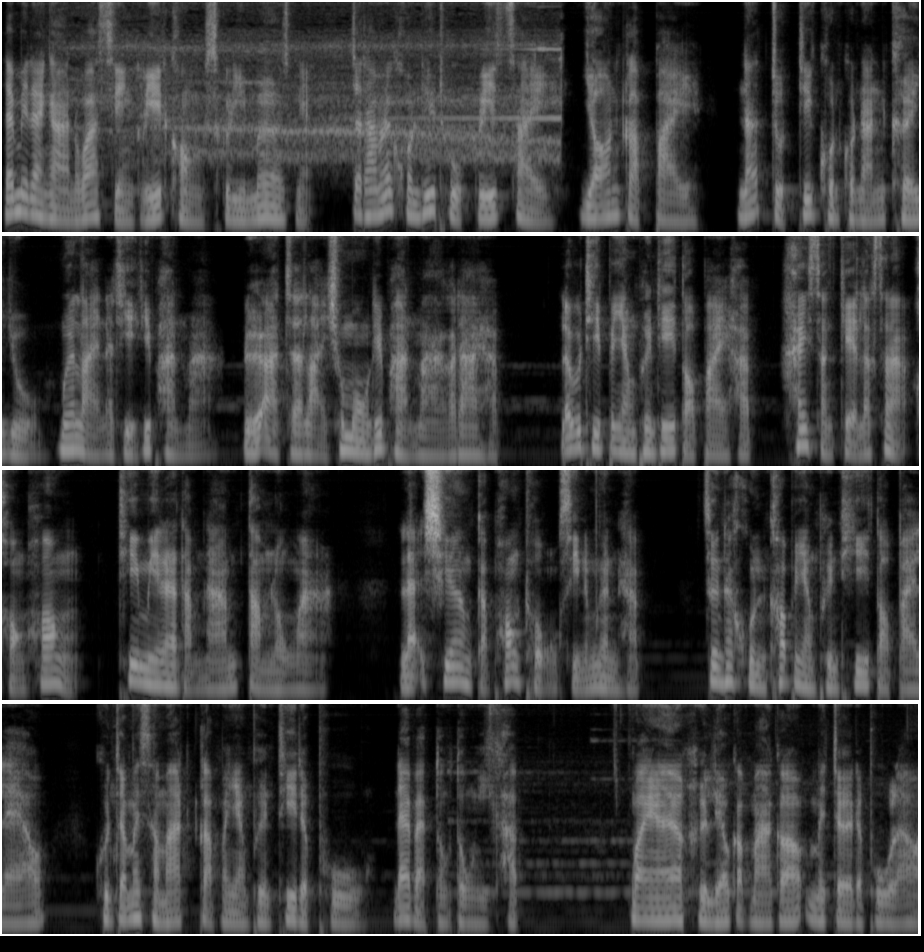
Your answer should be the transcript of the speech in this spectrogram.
และมีรายงานว่าเสียงกรีดของ Screamers เนี่ยจะทำให้คนที่ถูกกรีดใส่ย้อนกลับไป ณจุดที่คนคนนั้นเคยอยู่เมื่อหลายนาทีที่ผ่านมา หรืออาจจะหลายชั่วโมงที่ผ่านมาก็ได้ครับ แล้ววิธีไปยังพื้นที่ต่อไปครับ ให้สังเกตลักษณะของห้อง ที่มีระดับน้ำต่ำลงมา และเชื่อมกับห้องโถงสีน้ำเงินครับ ซึ่งถ้าคุณเข้าไปยังพื้นที่ต่อไปแล้ว คุณจะไม่สามารถกลับมายังพื้นที่เดอะพูลได้แบบตรงๆอีกครับว่าง่ายก็คือเลี้ยวกลับมาก็ไม่เจอเดอะพูลแล้ว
